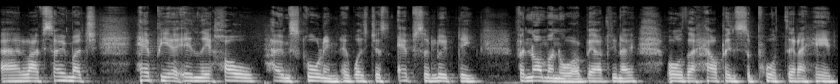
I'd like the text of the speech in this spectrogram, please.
uh, life so much happier in their whole homeschooling. It was just absolutely phenomenal about you know all the help and support that I had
